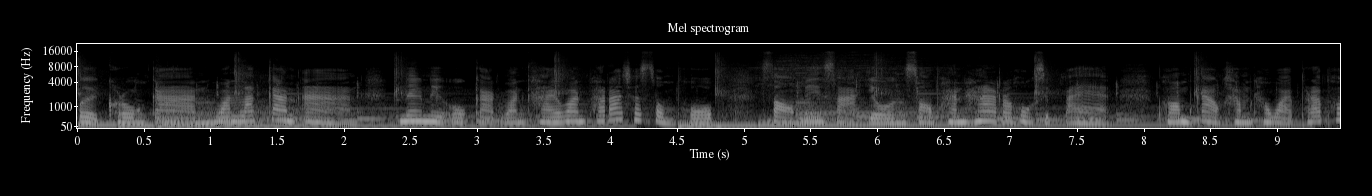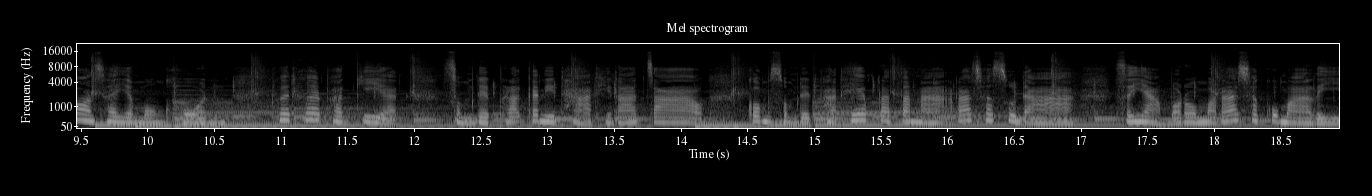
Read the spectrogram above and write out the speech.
เปิดโครงการวันรักการอ่าน เนื่องในโอกาสวันคล้ายวันพระราชสมภพ 2 เมษายน 2568 พร้อมกล่าวคำถวายพระพรชัยมงคล เพื่อเทิดพระเกียรติ สมเด็จพระกนิษฐาธิราชเจ้า กรมสมเด็จพระเทพรัตนราชสุดา สยามบรมราชกุมารี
